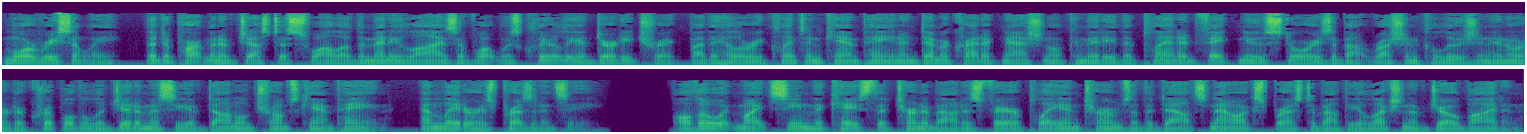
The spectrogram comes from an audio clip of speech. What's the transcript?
More recently, the Department of Justice swallowed the many lies of what was clearly a dirty trick by the Hillary Clinton campaign and Democratic National Committee that planted fake news stories about Russian collusion in order to cripple the legitimacy of Donald Trump's campaign, and later his presidency. Although it might seem the case that turnabout is fair play in terms of the doubts now expressed about the election of Joe Biden,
